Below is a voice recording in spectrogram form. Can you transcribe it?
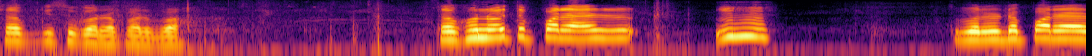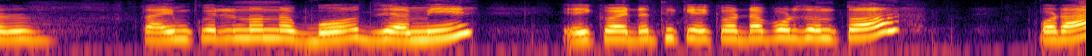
সব কিছু করা পারবা। তখন হয়তো পড়ার তোমার ওটা পড়ার টাইম করে না রাখব যে আমি এই কয়টা থেকে এই কয়টা পর্যন্ত পড়া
